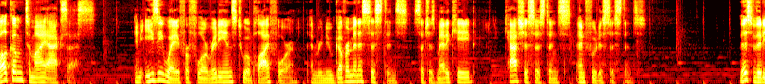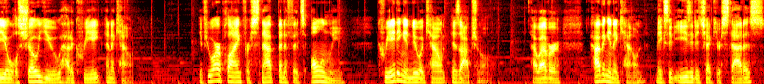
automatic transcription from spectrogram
Welcome to MyACCESS, an easy way for Floridians to apply for and renew government assistance such as Medicaid, cash assistance, and food assistance. This video will show you how to create an account. If you are applying for SNAP benefits only, creating a new account is optional. However, having an account makes it easy to check your status,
